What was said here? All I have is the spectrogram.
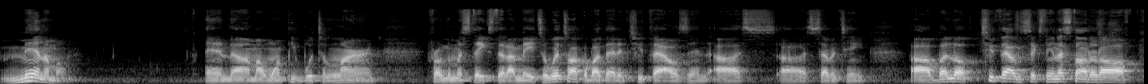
minimum. And um, I want people to learn from the mistakes that I made. So we'll talk about that in 2017. Uh, but look, 2016, let's start it off.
